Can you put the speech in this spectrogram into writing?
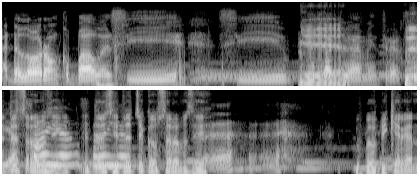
ada lorong ke bawah si si Iya, pembantu iya. yang main teriak, itu, itu "Sayang, serem sih sayang, itu di situ sayang." cukup serem sih Eh, eh. gue pikir kan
